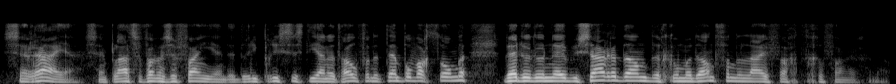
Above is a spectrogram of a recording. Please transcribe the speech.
Seraya, zijn plaatsvervanger Zephanje en de drie priesters die aan het hoofd van de tempelwacht stonden, werden door Nebuzaradan, de commandant van de lijfwacht, gevangen genomen.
